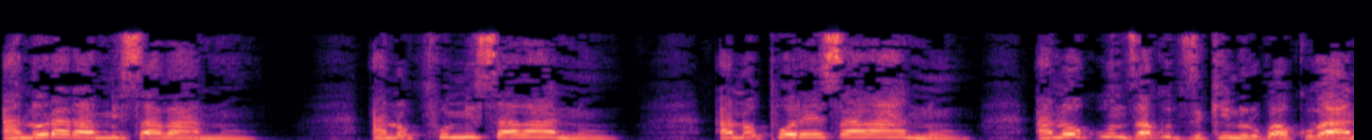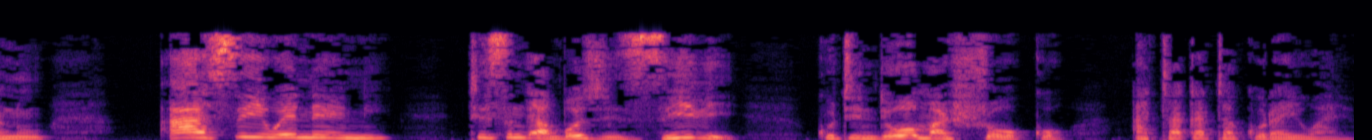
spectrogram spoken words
anoraramisa vanhu anopfumisa vanhu anoporesa vanhu anokunza kudzikinurwa kuvanhu. Asi iwe neni tisingambozvizivi kuti ndiwo mashoko atakatakura iwayo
